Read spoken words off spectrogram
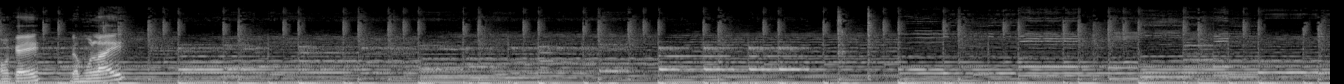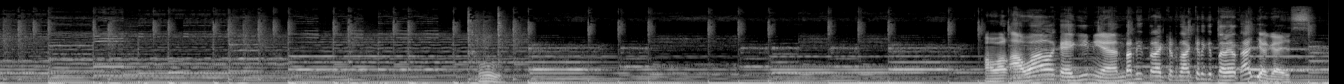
Oke, udah mulai. Awal-awal kayak gini ya, ntar di terakhir-terakhir kita lihat aja guys.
